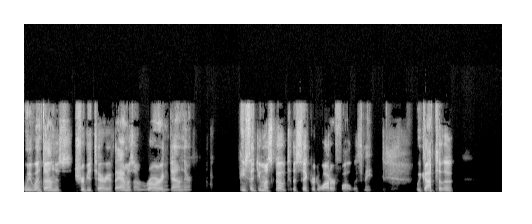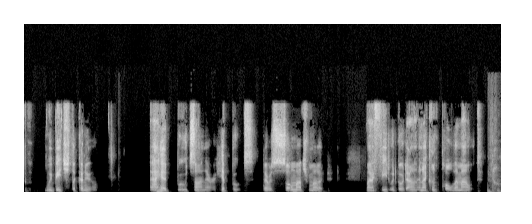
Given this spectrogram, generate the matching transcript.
We went down this tributary of the Amazon, roaring down there. He said, You must go to the sacred waterfall with me. We got to the, we beached the canoe. I had boots on there, hip boots. There was so much mud. My feet would go down and I couldn't pull them out. No.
